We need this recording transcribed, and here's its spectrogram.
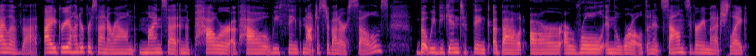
I love that. I agree 100% around mindset and the power of how we think not just about ourselves, but we begin to think about our our role in the world. And it sounds very much like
